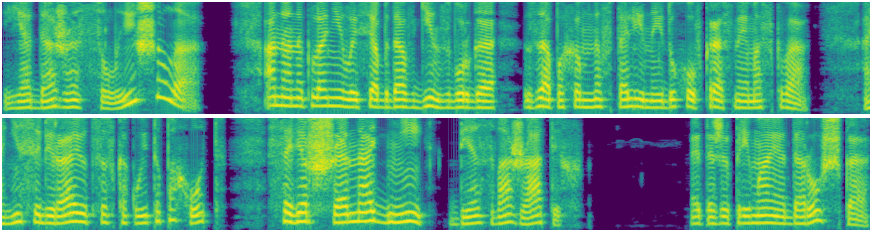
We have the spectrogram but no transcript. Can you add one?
Я даже слышала, она наклонилась, обдав Гинзбурга запахом нафталина и духов «Красная Москва». Они собираются в какой-то поход, совершенно одни, без вожатых. Это же прямая дорожка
